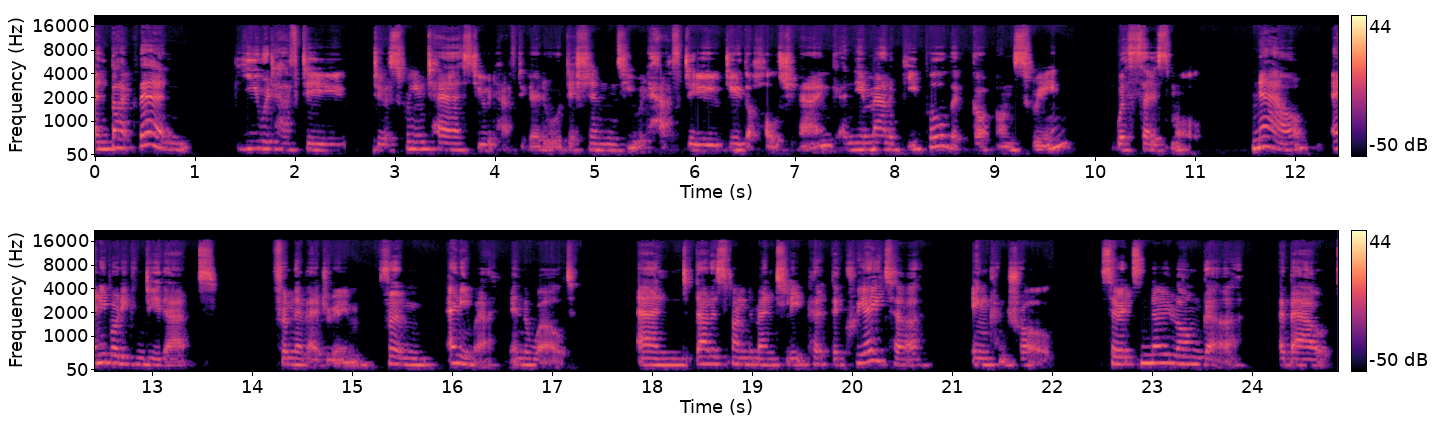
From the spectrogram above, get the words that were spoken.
and back then, you would have to do a screen test, you would have to go to auditions, you would have to do the whole shebang. And the amount of people that got on screen was so small. Now, anybody can do that from their bedroom, from anywhere in the world. And that has fundamentally put the creator in control. So it's no longer about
